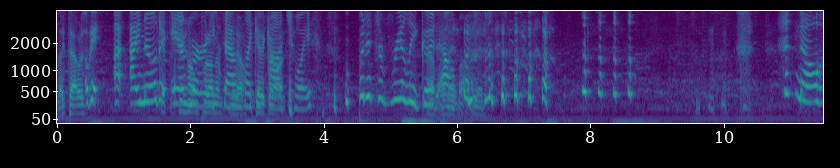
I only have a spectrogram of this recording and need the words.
Like that was Okay, I, I know that the tree Anne home, put Murray on you sounds know, like get an odd choice, but it's a really good I'm in, album. I'm in. No,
